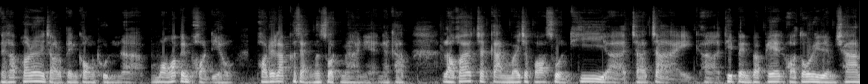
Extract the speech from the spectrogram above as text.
นะครับเพราะเนื่องจากเราเป็นกองทุนมองว่าเป็นพอร์ตเดียว พอได้รับกระแสเงินสดมาเนี่ยนะครับเราก็จะกันไว้เฉพาะส่วนที่จะจ่ายที่เป็นประเภทออโต้รีเดมชัน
